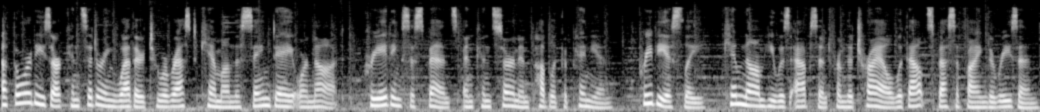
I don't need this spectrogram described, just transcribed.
Authorities are considering whether to arrest Kim on the same day or not, creating suspense and concern in public opinion. Previously, Kim Nam-hee was absent from the trial without specifying the reason.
